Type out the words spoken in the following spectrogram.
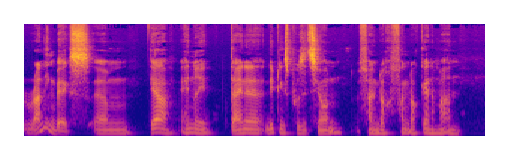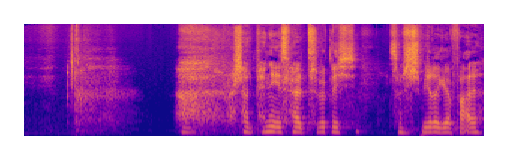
Running Backs. Ähm, ja, Henry, deine Lieblingsposition. Fang doch, fang doch gerne mal an. Rashad Penny ist halt wirklich so ein schwieriger Fall,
